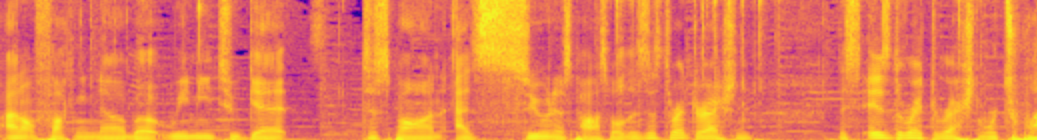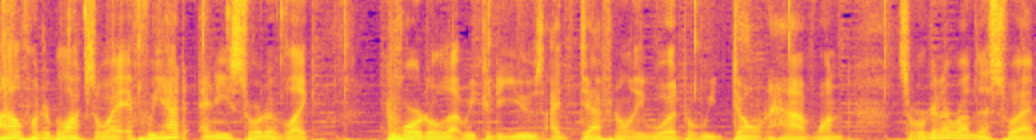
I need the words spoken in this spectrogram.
I don't fucking know, but we need to get to spawn as soon as possible. This is the right direction. This is the right direction. We're 1,200 blocks away. If we had any sort of like portal that we could use, I definitely would, but we don't have one. So we're going to run this way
